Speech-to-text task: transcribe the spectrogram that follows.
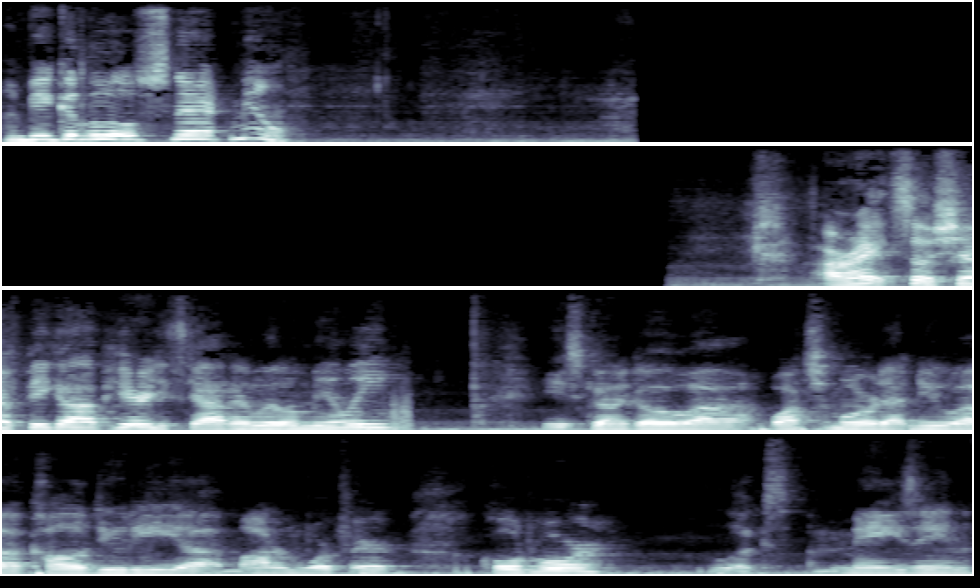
and be a good little snack meal. All right, so Chef Gob here. He's got a little mealy. He's gonna go uh, watch some more of that new uh, Call of Duty uh, Modern Warfare Cold War. Looks amazing.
